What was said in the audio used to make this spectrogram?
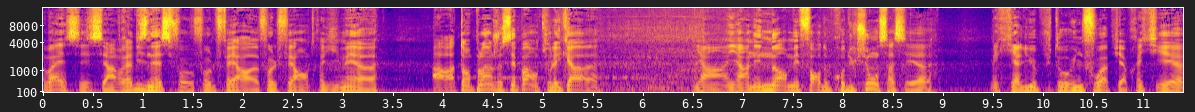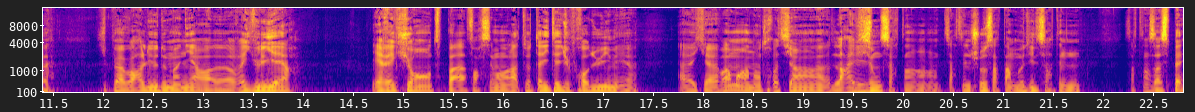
ouais, c'est un vrai business, il faut, le faire, faut le faire entre guillemets. alors à temps plein, je sais pas, en tous les cas, il y, a un énorme effort de production, ça c'est, mais qui a lieu plutôt une fois, puis après qui, est, qui peut avoir lieu de manière régulière et récurrente, pas forcément dans la totalité du produit, mais euh, avec euh, vraiment un entretien, euh, de la révision de, certaines choses, certains modules, certains aspects.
